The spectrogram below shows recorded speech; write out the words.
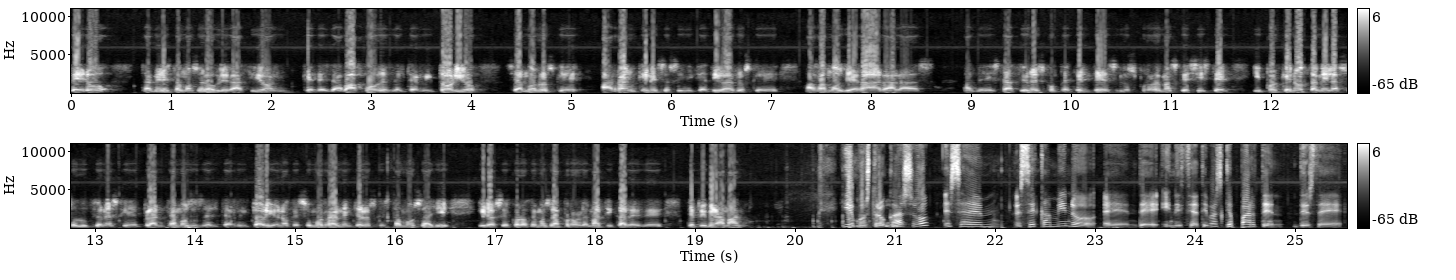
Pero también estamos en la obligación que desde abajo, desde el territorio, seamos los que arranquen esas iniciativas, los que hagamos llegar a las administraciones competentes los problemas que existen y, por qué no, también las soluciones que planteamos desde el territorio, ¿no? que somos realmente los que estamos allí y los que conocemos la problemática de, primera mano. Y en vuestro caso, ese, ese camino eh, de iniciativas que parten desde,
